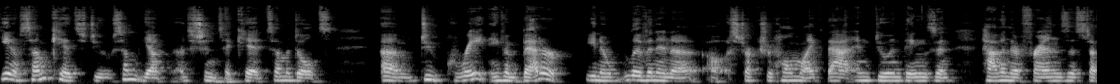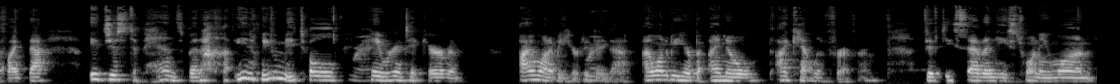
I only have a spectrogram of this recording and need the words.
you know, some kids do, some young, I shouldn't say kids, some adults um, do great, even better, you know, living in a, a structured home like that and doing things and having their friends and stuff like that. It just depends. But, you know, even be told, right. hey, we're going to take care of him. I want to be here to right. do that. I want to be here, but I know I can't live forever. I'm 57, he's 21.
